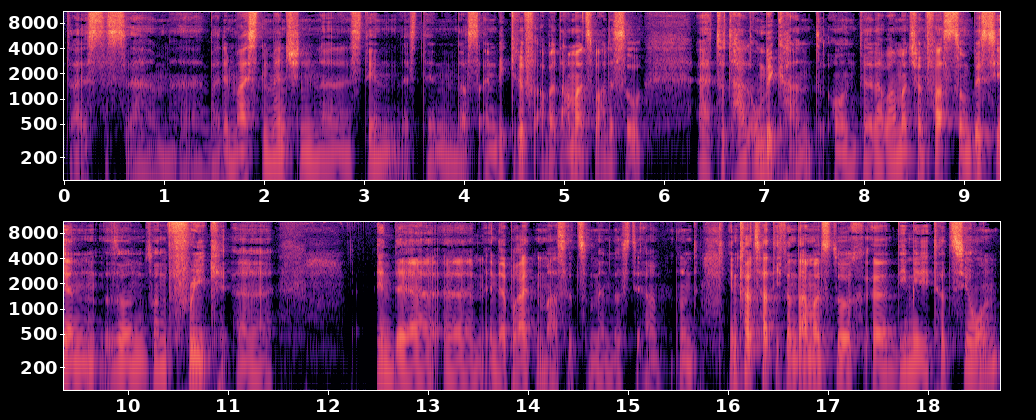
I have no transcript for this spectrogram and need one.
da ist es ähm, äh, bei den meisten Menschen äh, ist, denen, ist denen das ein Begriff, aber damals war das so äh, total unbekannt. Und äh, da war man schon fast so ein bisschen so ein, so ein Freak äh, in der, ähm, in der breiten Masse zumindest, ja. Und jedenfalls hatte ich dann damals durch äh, die Meditation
